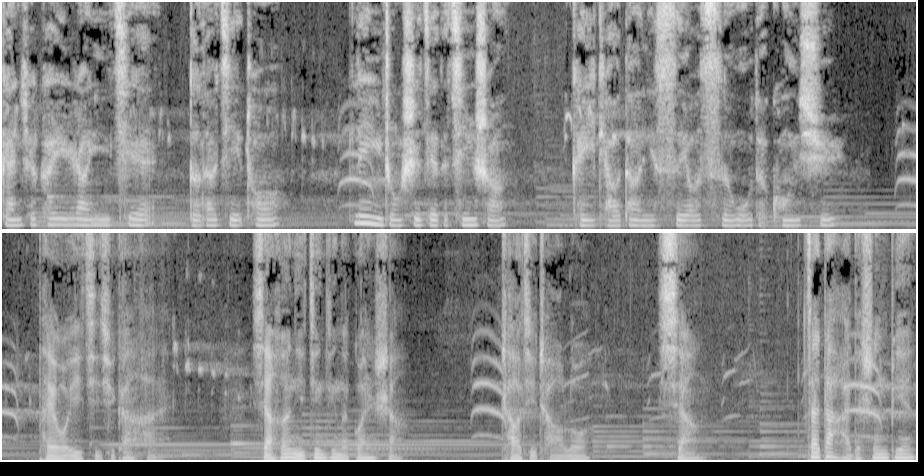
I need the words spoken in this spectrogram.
感觉可以让一切得到寄托。另一种世界的清爽，可以调到你似有似无的空虚。陪我一起去看海，想和你静静的观赏潮起潮落，想在大海的身边，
